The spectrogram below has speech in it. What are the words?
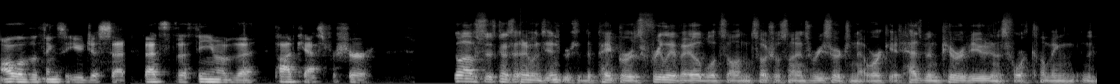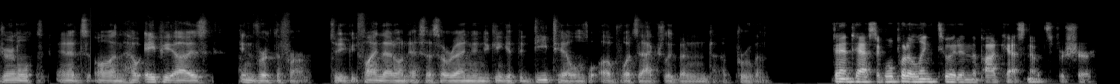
all of the things that you just said. That's the theme of the podcast for sure. Well, I was just going to say, anyone's interested, the paper is freely available. It's on Social Science Research Network. It has been peer reviewed and is forthcoming in the journals, and it's on how APIs invert the firm. So you can find that on SSRN and you can get the details of what's actually been proven. Fantastic. We'll put a link to it in the podcast notes for sure.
